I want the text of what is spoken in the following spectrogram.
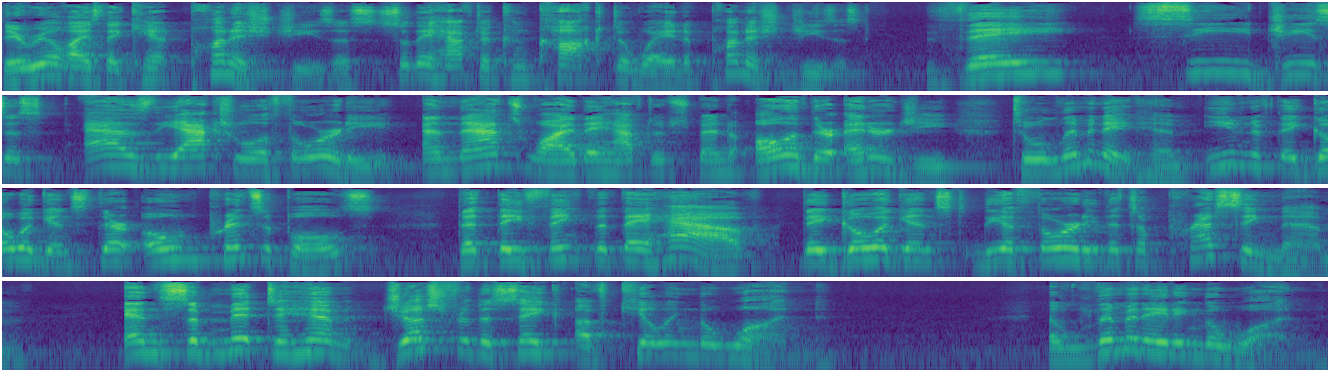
they realize they can't punish Jesus, so they have to concoct a way to punish Jesus. They see Jesus as the actual authority, and that's why they have to spend all of their energy to eliminate him, even if they go against their own principles that they think that they have. They go against the authority that's oppressing them and submit to him just for the sake of killing the one eliminating the one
